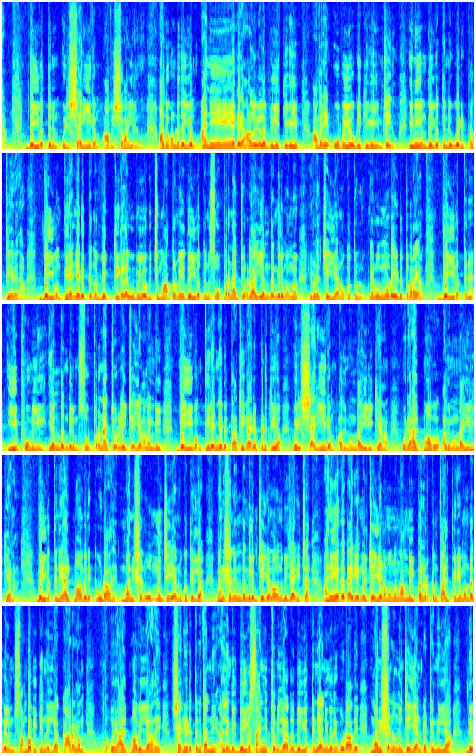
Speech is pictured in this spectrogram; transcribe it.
ദൈവത്തിനും ഒരു ശരീരം ആവശ്യമായിരുന്നു. അതുകൊണ്ട് ദൈവം അനേക ആളുകളെ വിളിക്കുകയും അവരെ ഉപയോഗിക്കുകയും ചെയ്തു. ഇനിയും ദൈവത്തിന്റെ ഒരു പ്രത്യേകത ദൈവം തിരഞ്ഞെടുക്കുന്ന വ്യക്തികളെ ഉപയോഗിച്ച് മാത്രമേ ദൈവത്തിന് സൂപ്പർ നാച്ചുറലായി എന്തെങ്കിലും ഒന്ന് ഇവിടെ ചെയ്യാനൊക്കത്തുള്ളൂ ഞാൻ ഒന്നുകൂടെ എടുത്തു പറയാം. ദൈവത്തിന് ഈ ഭൂമിയിൽ എന്തെങ്കിലും സൂപ്പർ നാച്ചുറലി ചെയ്യണമെങ്കിൽ ദൈവം തിരഞ്ഞെടുത്ത് അധികാരപ്പെടുത്തിയ ഒരു ശരീരം അതിനുണ്ടായിരിക്കണം. ഒരാത്മാവ് അതിനുണ്ടായിരിക്കണം. ദൈവത്തിന്റെ ആത്മാവിനെ കൂടാതെ മനുഷ്യൻ ഒന്നും ചെയ്യാനൊക്കത്തില്ല മനുഷ്യൻ എന്തെങ്കിലും ചെയ്യണമെന്ന് വിചാരിച്ചാൽ അനേക കാര്യങ്ങൾ ചെയ്യണമെന്ന് നമ്മിൽ പലർക്കും താല്പര്യമുണ്ടെങ്കിലും സംഭവിക്കുന്നില്ല. കാരണം ഒരാത്മാവില്ലാതെ ശരീരത്തിന് തന്നെ അല്ലെങ്കിൽ ദൈവസാന്നിധ്യമില്ലാതെ ദൈവത്തിന്റെ അനുമതി കൂടാതെ മനുഷ്യനൊന്നും ചെയ്യാൻ പറ്റുന്നില്ല.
